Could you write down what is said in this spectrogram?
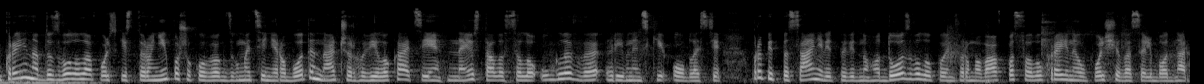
Україна дозволила польській стороні пошуково-ексгумаційні роботи на черговій локації. Нею стало село Угле в Рівненській області. Про підписання відповідного дозволу поінформував посол України у Польщі Василь Боднар.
